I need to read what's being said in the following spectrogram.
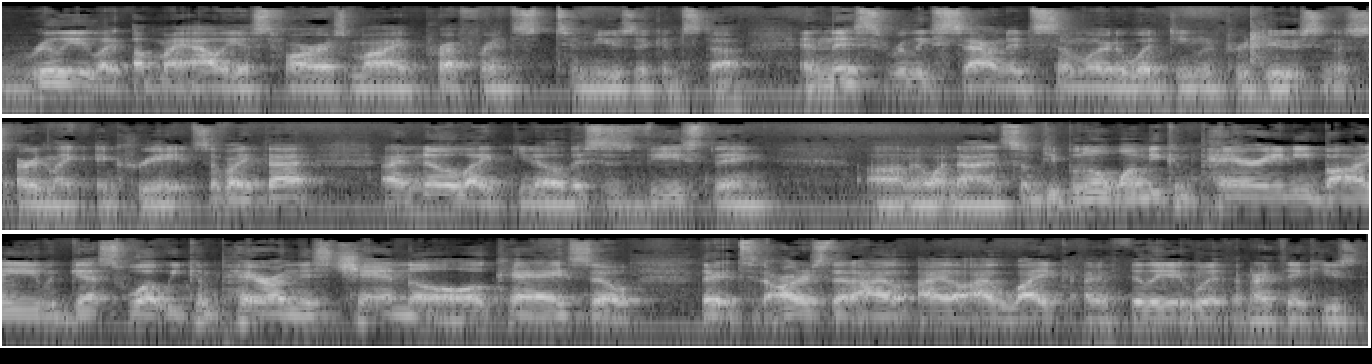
really like up my alley as far as my preference to music and stuff. And this really sounded similar to what Dean would produce and or like and create and stuff like that. I know like you know this is V's thing. Um, and whatnot. And some people don't want me comparing anybody, but guess what? We compare on this channel, okay? So it's an artist that I, I, I like, I affiliate with, and I think he's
